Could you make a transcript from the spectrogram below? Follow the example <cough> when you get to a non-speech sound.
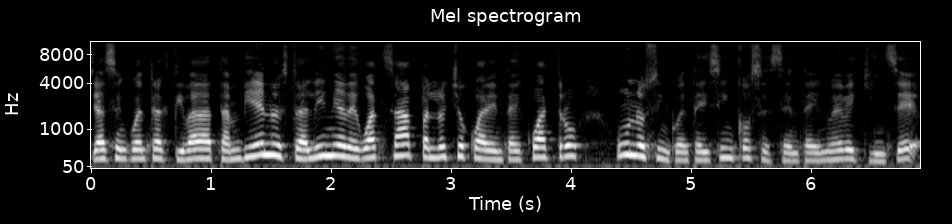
Ya se encuentra activada también nuestra línea de WhatsApp al 844-155-6915,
